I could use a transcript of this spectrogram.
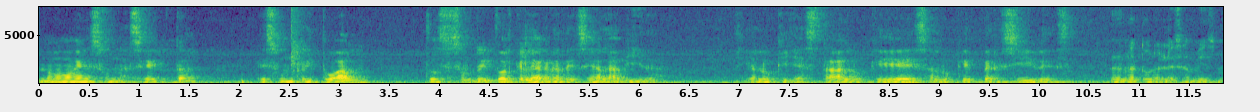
no es una secta, es un ritual. Entonces es un ritual que le agradece a la vida, ¿sí? a lo que ya está, a lo que es, a lo que percibes. La naturaleza misma.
